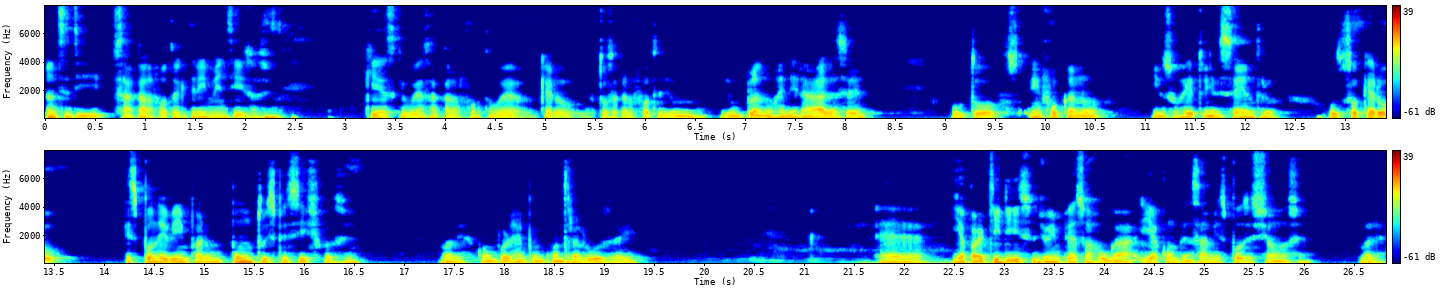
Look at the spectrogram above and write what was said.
antes de sacar a foto, hay que ter em mente isso, assim. que é que vou sacar a foto? Vou, quero, estou sacando foto de um, de um plano general, assim? Ou estou enfocando em um sujeito em el centro? Ou só quero exponer bem para um ponto específico, assim? Vale? Como, por exemplo, um contraluz aí. É, e a partir disso, eu empeço a rugar e a compensar minha exposição, assim. Vale?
